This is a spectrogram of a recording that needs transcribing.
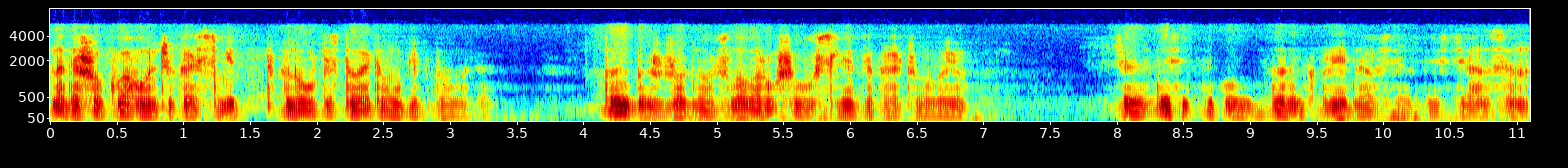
на дашок вагончика. Сміт ткнув пістолетом у бік Томаса. Той без жодного слова рушив услід за Карачолою. Через 10 секунд до них приєднався Крістіансен.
